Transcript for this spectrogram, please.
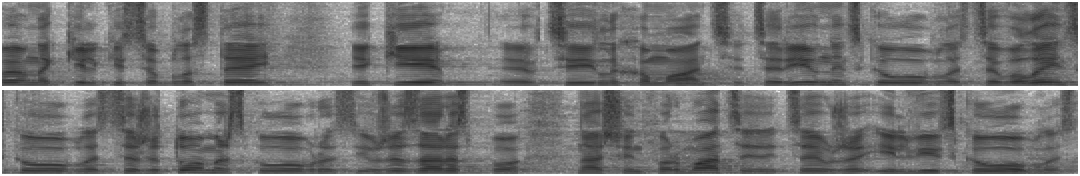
певна кількість областей, які е, в цій лихоманці. Це Рівненська область, це Волинська область, це Житомирська область, і вже зараз, по нашій інформації, це вже і Львівська область.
